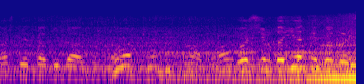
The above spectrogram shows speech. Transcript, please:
Бачите, яка біда. Правда? Хто ж їм дає ті хабарі?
